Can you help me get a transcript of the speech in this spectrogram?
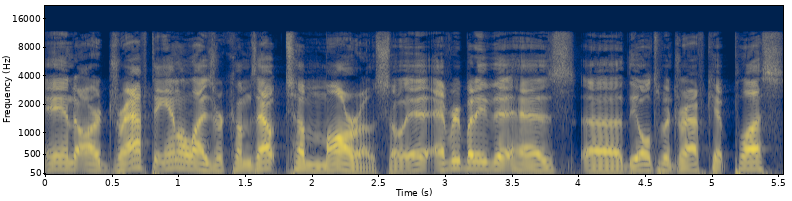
And our draft analyzer comes out tomorrow. So everybody that has uh, the Ultimate Draft Kit Plus,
